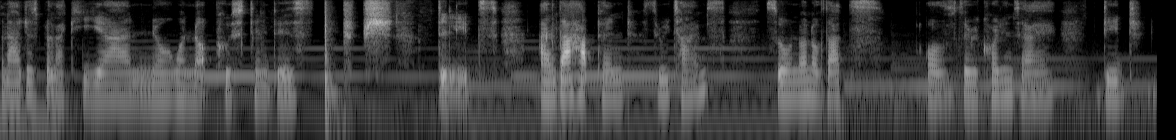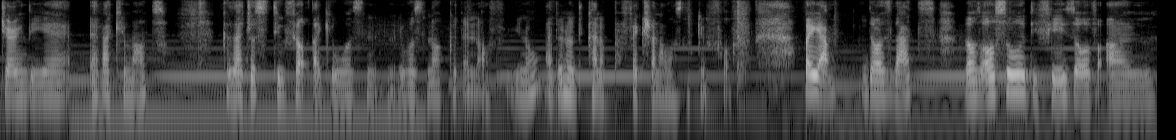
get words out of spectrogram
And i'll just be like yeah no we're not posting this. Delete. And that happened three times. So none of that of the recordings i did during the year ever came out because I just still felt like it wasn't it was not good enough, you know. I don't know the kind of perfection I was looking for. But yeah, there was that. There was also the phase of um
